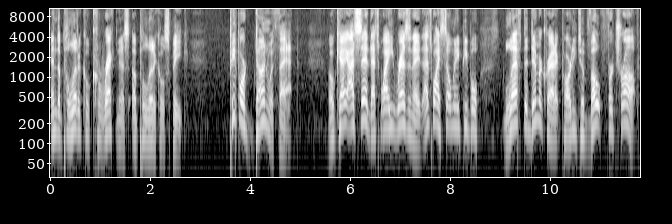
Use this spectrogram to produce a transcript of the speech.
and the political correctness of political speak. People are done with that. Okay, I said that's why he resonated. That's why so many people left the Democratic Party to vote for Trump.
